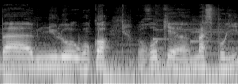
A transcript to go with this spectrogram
Bagnulo ou encore Roque Maspoli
